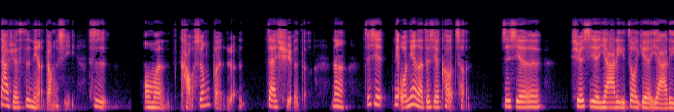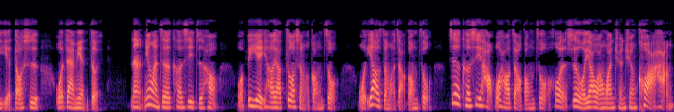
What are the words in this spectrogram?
大学四年的东西是我们考生本人在学的，那这些念我念了这些课程，这些。学习的压力、作业的压力也都是我在面对。那念完这个科系之后，我毕业以后要做什么工作？我要怎么找工作？这个科系好不好找工作？或者是我要完完全全跨行，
